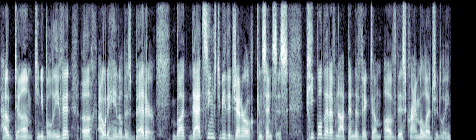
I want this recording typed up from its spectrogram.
How dumb. Can you believe it? Ugh, I would have handled this better. But that seems to be the general consensus. People that have not been the victim of this crime allegedly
